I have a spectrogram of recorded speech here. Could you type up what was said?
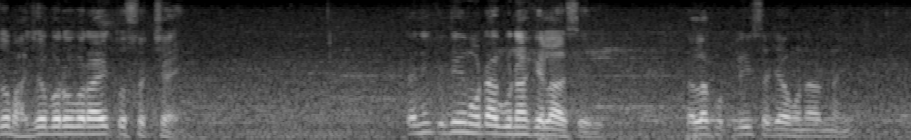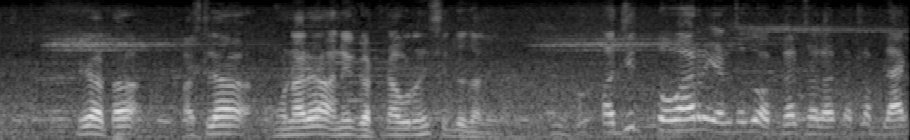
जो भाजपबरोबर आहे तो स्वच्छ आहे. त्यांनी कितीही मोठा गुन्हा केला असेल त्याला कुठलीही सजा होणार नाही. हे आता असल्या होणाऱ्या अनेक घटनावरूनही सिद्ध झालेलं आहे. अजित पवार यांचा जो अपघात झाला त्यातला ब्लॅक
